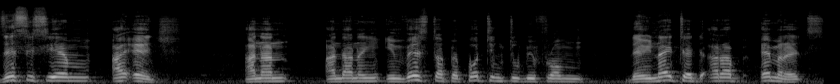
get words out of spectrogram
ZCCM IH and an, and an investor purporting to be from the United Arab Emirates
